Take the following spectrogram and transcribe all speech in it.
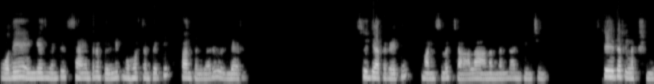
ఉదయం ఎంగేజ్మెంట్ సాయంత్రం పెళ్ళికి ముహూర్తం పెట్టి పంతులు గారు వెళ్ళారు. సుజాతకైతే మనసులో చాలా ఆనందంగా అనిపించింది. శ్రీధర్ లక్ష్మి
